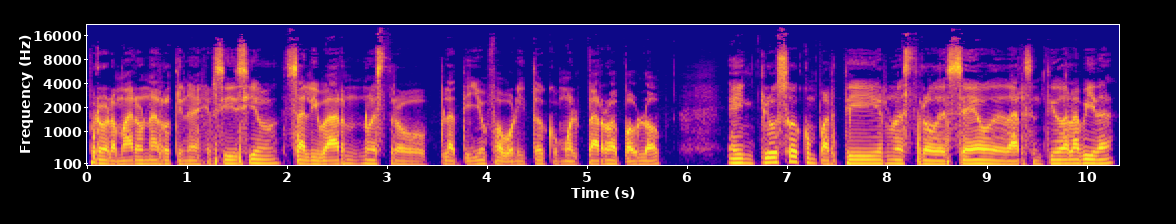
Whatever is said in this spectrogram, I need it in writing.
Programar una rutina de ejercicio, salivar nuestro platillo favorito como el perro de Pavlov, e incluso compartir nuestro deseo de dar sentido a la vida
